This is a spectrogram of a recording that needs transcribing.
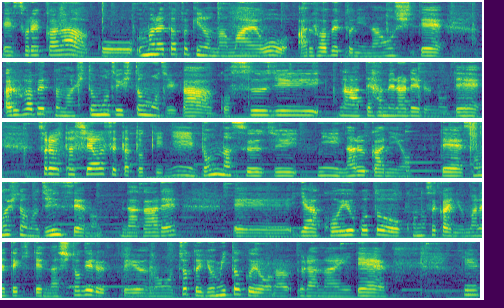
えーそれからこう生まれた時の名前をアルファベットに直してアルファベットの一文字一文字がこう数字が当てはめられるのでそれを足し合わせた時にどんな数字になるかによってその人の人生の流れ、えーいやこういうことをこの世界に生まれてきて成し遂げるっていうのをちょっと読み解くような占いでで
